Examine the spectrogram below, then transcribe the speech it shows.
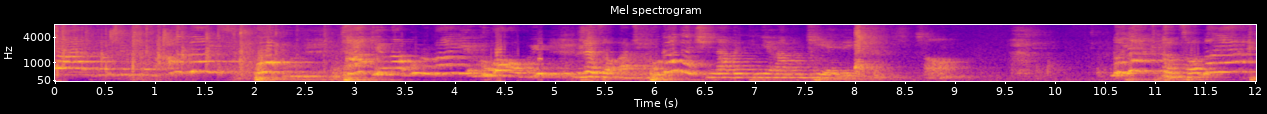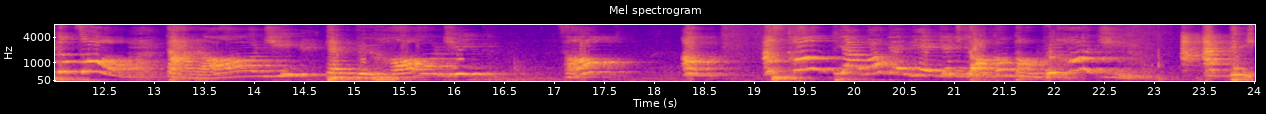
Bardzo się przepraszam. Daj spokój. Takie mam urwanie głowy, że zobacz, pogadać nawet nie mam kiedy. Co? No jak to co? No jak to co? Ta rodzi, ten wychodzi. Co? A, a skąd ja mogę wiedzieć, dokąd on wychodzi? A, a ty myślisz,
